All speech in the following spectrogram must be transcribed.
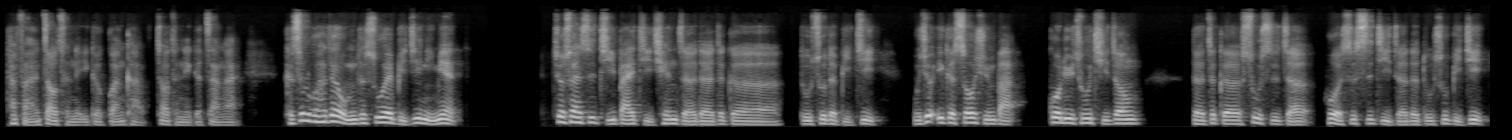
它反而造成了一个关卡，造成了一个障碍。可是如果它在我们的数位笔记里面，就算是几百几千则的这个读书的笔记，我就一个搜寻，把过滤出其中的这个数十则或者是十几则的读书笔记，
